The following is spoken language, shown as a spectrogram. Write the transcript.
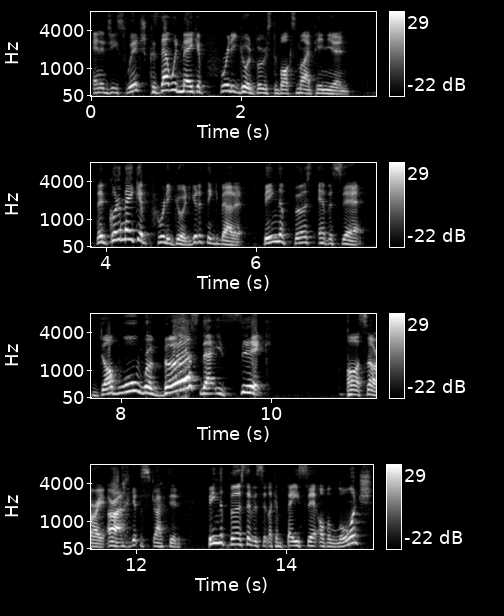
Energy Switch, because that would make a pretty good booster box in my opinion. They've got to make it pretty good. You got to think about it. Being the first ever set, Dubwool reverse, that is sick. Oh, sorry. All right, I get distracted. Being the first ever set, like a base set of a launch,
